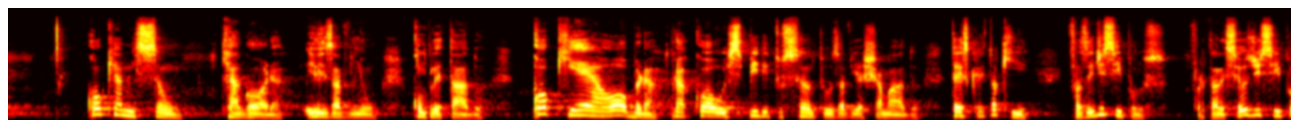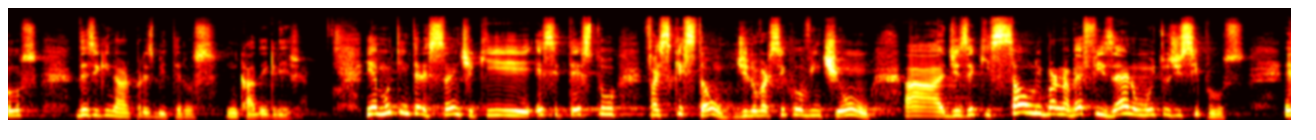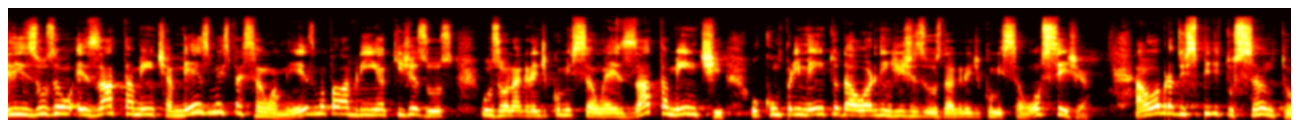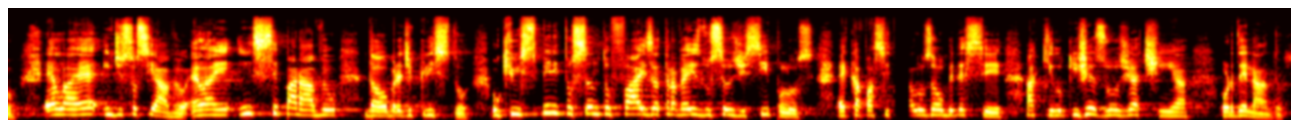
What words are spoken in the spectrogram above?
Qual que é a missão que agora eles haviam completado? Qual que é a obra para a qual o Espírito Santo os havia chamado? Está escrito aqui: fazer discípulos, fortalecer os discípulos, designar presbíteros em cada igreja. E é muito interessante que esse texto faz questão de, no versículo 21, a dizer que Saulo e Barnabé fizeram muitos discípulos. Eles usam exatamente a mesma expressão, a mesma palavrinha que Jesus usou na grande comissão. É exatamente o cumprimento da ordem de Jesus da grande comissão. Ou seja, a obra do Espírito Santo, ela é indissociável, ela é inseparável da obra de Cristo. O que o Espírito Santo faz através dos seus discípulos é capacitá-los a obedecer aquilo que Jesus já tinha ordenado.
